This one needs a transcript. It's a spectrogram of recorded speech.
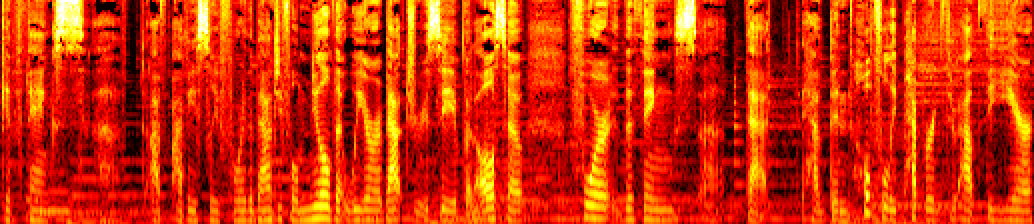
give thanks, uh, obviously, for the bountiful meal that we are about to receive, but also for the things uh, that have been hopefully peppered throughout the year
